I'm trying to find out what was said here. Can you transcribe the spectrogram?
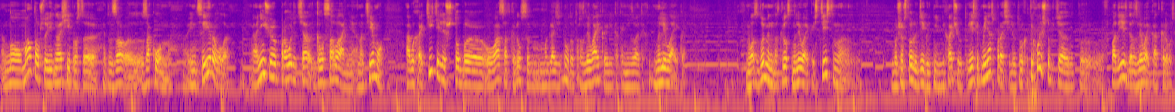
но мало того, что Единая Россия просто этот закон инициировала, они еще проводят голосование на тему, а вы хотите ли, чтобы у вас открылся магазин, ну, вот эта разливайка, или как они называют их, наливайка. У вас в доме открылся наливайка. Естественно, большинство людей говорит, не, не хочу. Если бы меня спросили, вот, ты хочешь, чтобы у тебя э, в подъезде разливайка открылась?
